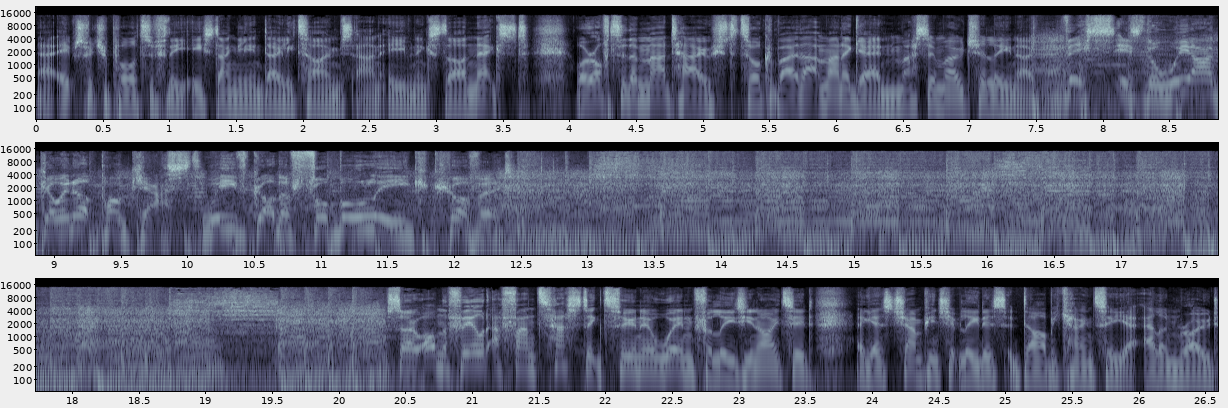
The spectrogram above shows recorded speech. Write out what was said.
uh, Ipswich reporter for the East Anglian Daily Times and Evening Star. Next, we're off to the Madhouse to talk about that man again, Massimo Cellino. This is the We Are Going Up podcast. We've got the Football League covered. So on the field, a fantastic 2 0 win for Leeds United against Championship leaders Derby County at Elland Road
